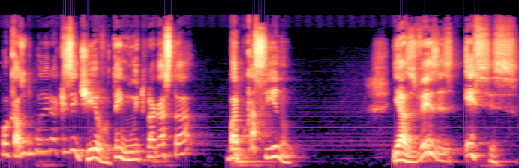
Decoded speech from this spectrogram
Por causa do poder aquisitivo. Tem muito para gastar, vai para o cassino. E às vezes, esses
